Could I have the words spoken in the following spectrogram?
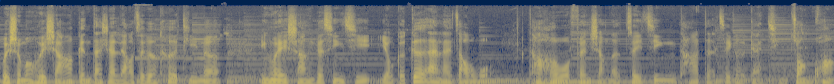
为什么会想要跟大家聊这个课题呢？因为上一个星期有个个案来找我，他和我分享了最近他的这个感情状况。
